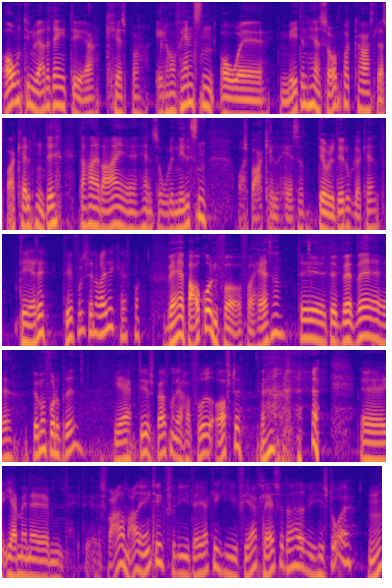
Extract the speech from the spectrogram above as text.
Og din hverdag, det er Kasper Elhoff Hansen, og øh, med den her sommerpodcast, lad os bare kalde den det, der har jeg dig, øh, Hans Ole Nielsen, også bare kaldet Hassan. Det er vel det, du bliver kaldt. Det er det. Det er fuldstændig rigtigt, Kasper. Hvad er baggrunden for, for Hassan? Det, det, hvad, hvad, hvem har fundet på det? Ja, det er jo et spørgsmål, jeg har fået ofte. Ja. øh, jamen, øh, det svarede meget enkelt, fordi da jeg gik i 4. klasse, der havde vi historie. Mm.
